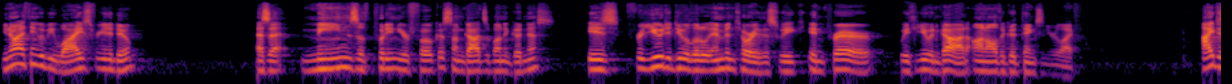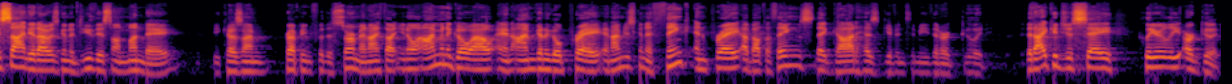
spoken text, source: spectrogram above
You know what I think would be wise for you to do as a means of putting your focus on God's abundant goodness? Is for you to do a little inventory this week in prayer with you and God on all the good things in your life. I decided I was going to do this on Monday because I'm prepping for the sermon. I thought, you know, I'm going to go out and I'm going to go pray, and I'm just going to think and pray about the things that God has given to me that are good, that I could just say clearly are good.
